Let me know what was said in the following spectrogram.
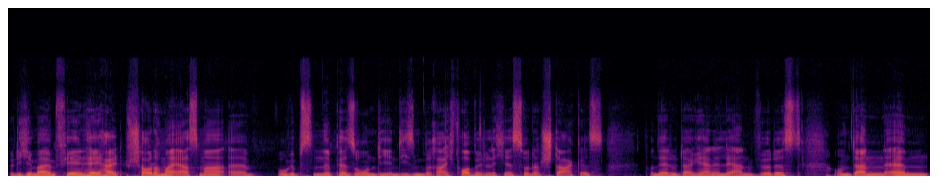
würde ich immer empfehlen, hey, halt, schau doch mal erstmal, äh, wo gibt es eine Person, die in diesem Bereich vorbildlich ist oder stark ist von der du da gerne lernen würdest. Und dann ähm,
